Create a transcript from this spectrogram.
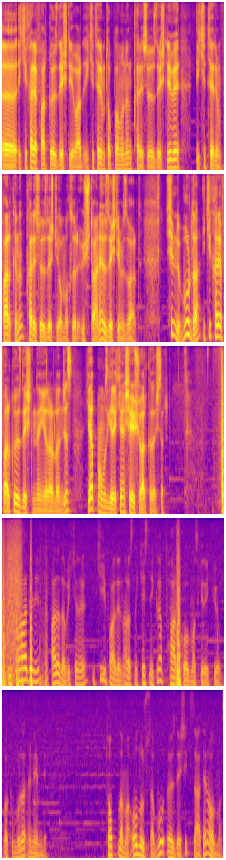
Ee, iki kare farkı özdeşliği vardı. İki terim toplamının karesi özdeşliği ve iki terim farkının karesi özdeşliği olmak üzere üç tane özdeşliğimiz vardı. Şimdi burada iki kare farkı özdeşliğinden yararlanacağız. Yapmamız gereken şey şu arkadaşlar. İfadenin arada bir kere iki ifadenin arasında kesinlikle fark olması gerekiyor. Bakın burada önemli. Toplama olursa bu özdeşlik zaten olmaz.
